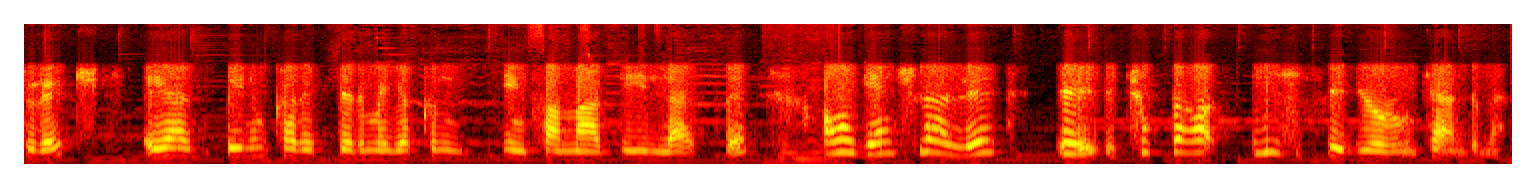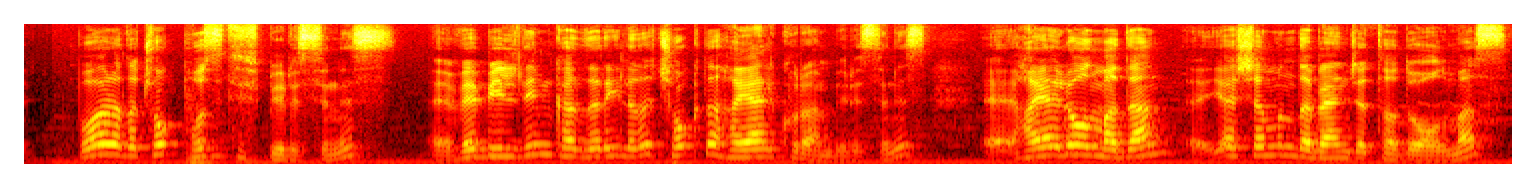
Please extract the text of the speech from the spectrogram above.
süreç. Eğer benim karakterime yakın insanlar değillerse. Hı hı. Ama gençlerle e, çok daha iyi hissediyorum kendimi. Bu arada çok pozitif birisiniz E, ve bildiğim kadarıyla da çok da hayal kuran birisiniz. E, hayal olmadan e, yaşamın da bence tadı olmaz.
